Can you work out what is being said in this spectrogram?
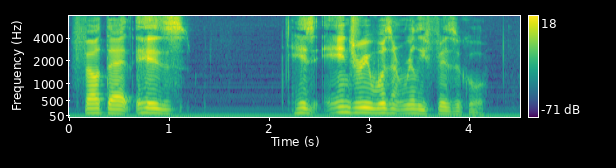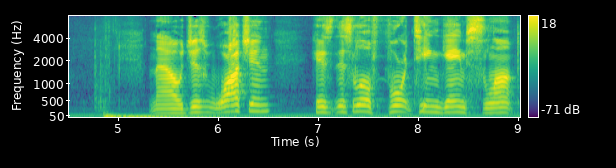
felt that his his injury wasn't really physical. Now, just watching his this little 14 game slump,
